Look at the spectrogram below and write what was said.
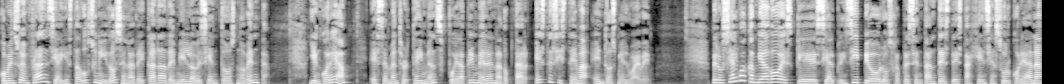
comenzó en Francia y Estados Unidos en la década de 1990. Y en Corea, SM Entertainment fue la primera en adoptar este sistema en 2009. Pero si algo ha cambiado es que si al principio los representantes de esta agencia surcoreana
